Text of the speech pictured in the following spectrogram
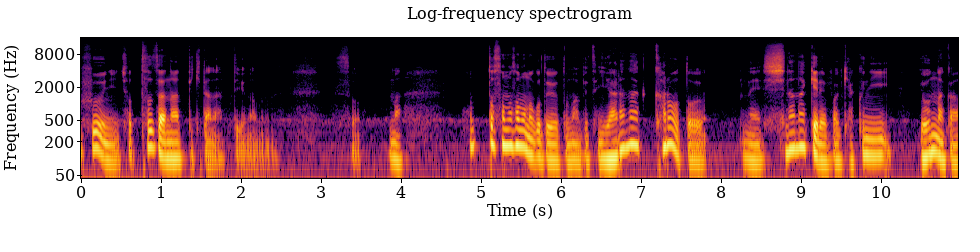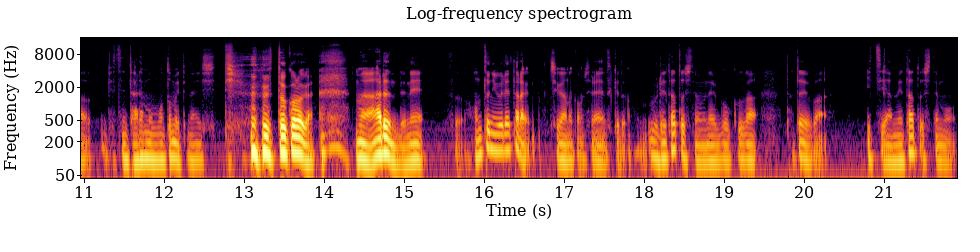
風にちょっとずつはなってきたなっていうのは思います。そう。まあ本当そもそものこと言うとまあ別にやらなかろうとね死ななければ逆に世の中別に誰も求めてないしっていうところが まああるんでね。そう本当に売れたら違うのかもしれないですけど売れたとしてもね僕が例えばいつ辞めたとしても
